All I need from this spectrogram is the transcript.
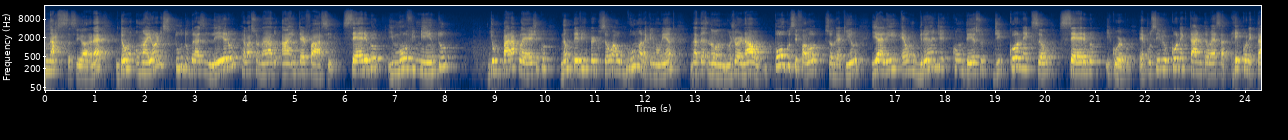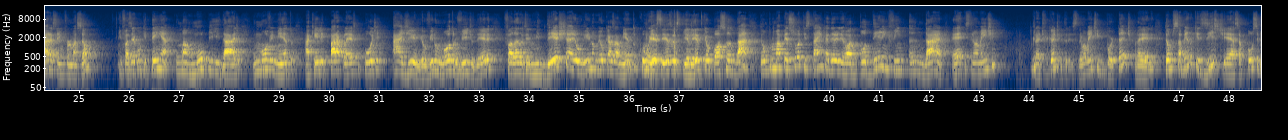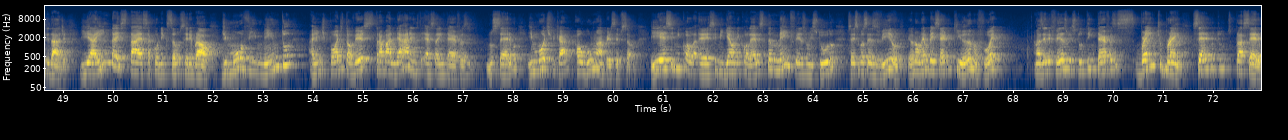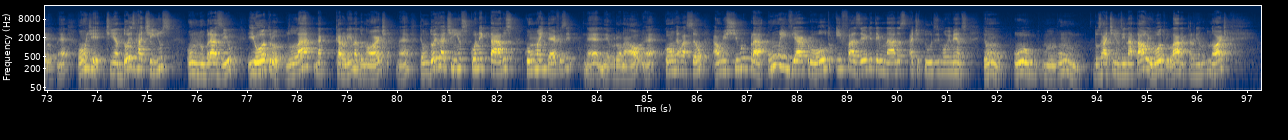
Nossa senhora, né? Então, o maior estudo brasileiro relacionado à interface cérebro e movimento de um paraplégico não teve repercussão alguma naquele momento. Na, no, no jornal pouco se falou sobre aquilo e ali é um grande contexto de conexão cérebro e corpo. É possível conectar então essa reconectar essa informação e fazer com que tenha uma mobilidade, um movimento, aquele paraplégico pôde agir. Eu vi num outro vídeo dele falando que me deixa eu ir no meu casamento com esse exoesqueleto que eu posso andar. Então, para uma pessoa que está em cadeira de roda, poder enfim andar é extremamente gratificante, extremamente importante para ele. Então, sabendo que existe essa possibilidade de ainda estar essa conexão cerebral de movimento a gente pode talvez trabalhar essa interface no cérebro e modificar alguma percepção. E esse, esse Miguel Nicoleles também fez um estudo, não sei se vocês viram, eu não lembro bem certo que ano foi, mas ele fez um estudo de interface brain to brain, cérebro para cérebro, né? onde tinha dois ratinhos, um no Brasil e outro lá na Carolina do Norte, né? então dois ratinhos conectados com uma interface né, neuronal né, com relação a um estímulo para um enviar para o outro e fazer determinadas atitudes e movimentos. Então, o, um dos ratinhos em Natal e o outro lá na Carolina do Norte,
